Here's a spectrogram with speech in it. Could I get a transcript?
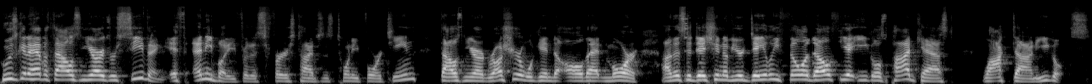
Who's going to have 1,000 yards receiving, if anybody, for this first time since 2014? 1,000 yard rusher. We'll get into all that and more on this edition of your daily Philadelphia Eagles podcast, Locked On Eagles.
